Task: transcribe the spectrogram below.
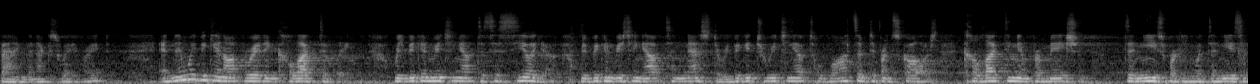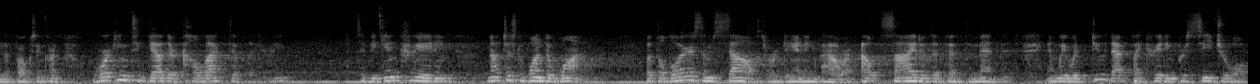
bang, the next wave, right? And then we begin operating collectively. We begin reaching out to Cecilia. We begin reaching out to Nestor. We begin to reaching out to lots of different scholars, collecting information. Denise, working with Denise and the folks in Karnes, working together collectively, right? To begin creating not just one to one, but the lawyers themselves were gaining power outside of the Fifth Amendment. And we would do that by creating procedural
